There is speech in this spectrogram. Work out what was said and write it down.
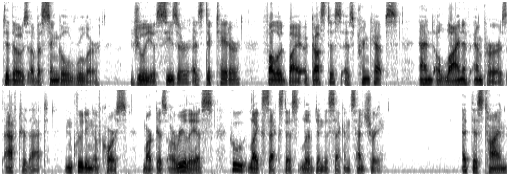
to those of a single ruler, Julius Caesar as dictator, followed by Augustus as princeps, and a line of emperors after that, including, of course, Marcus Aurelius, who, like Sextus, lived in the second century. At this time,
